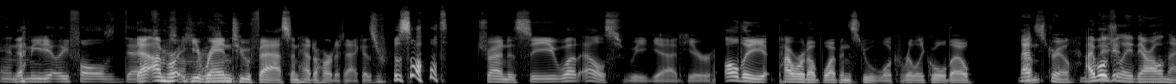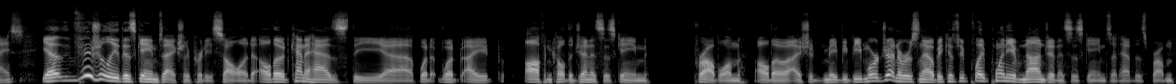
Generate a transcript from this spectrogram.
and Yeah. immediately falls dead. Yeah, I'm. for r- some He ran too fast and had a heart attack as a result. Trying to see what else we got here. All the powered up weapons do look really cool, though. That's true. Um, I will get- they're all nice. Yeah, visually this game's actually pretty solid. Although it kind of has the uh, what what I often call the Genesis game problem. Although I should maybe be more generous now because we play plenty of non-Genesis games that have this problem.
